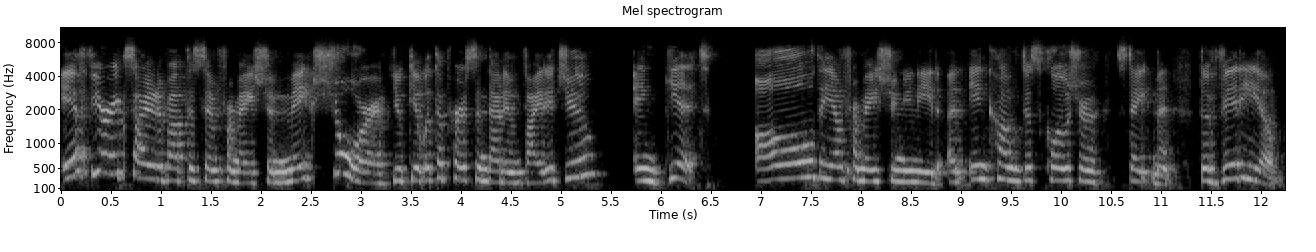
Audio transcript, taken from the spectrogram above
if you're excited about this information, make sure you get with the person that invited you and get all the information you need an income disclosure statement, the video,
